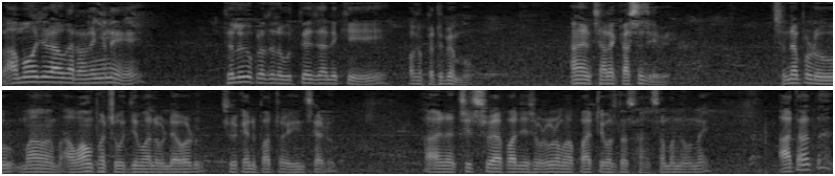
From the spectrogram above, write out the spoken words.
రామోజీరావు గారు అనగానే తెలుగు ప్రజల ఉత్తేజానికి ఒక ప్రతిబింబం. ఆయన చాలా కష్టజీవి. చిన్నప్పుడు మా ఆ వామపక్ష ఉద్యమాలు ఉండేవాడు చురుకైన పాత్ర వహించాడు. ఆయన చిట్స్ వ్యాపారం చేసినప్పుడు కూడా మా పార్టీ వాళ్ళతో సంబంధం ఉన్నాయి. ఆ తర్వాత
